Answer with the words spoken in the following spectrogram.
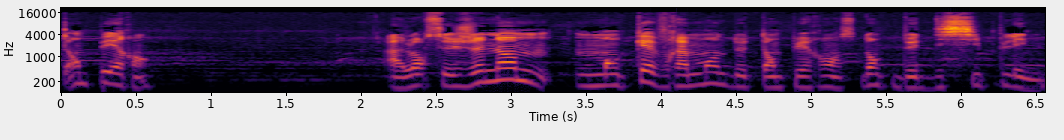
tempérants. Alors ce jeune homme manquait vraiment de tempérance, donc de discipline.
